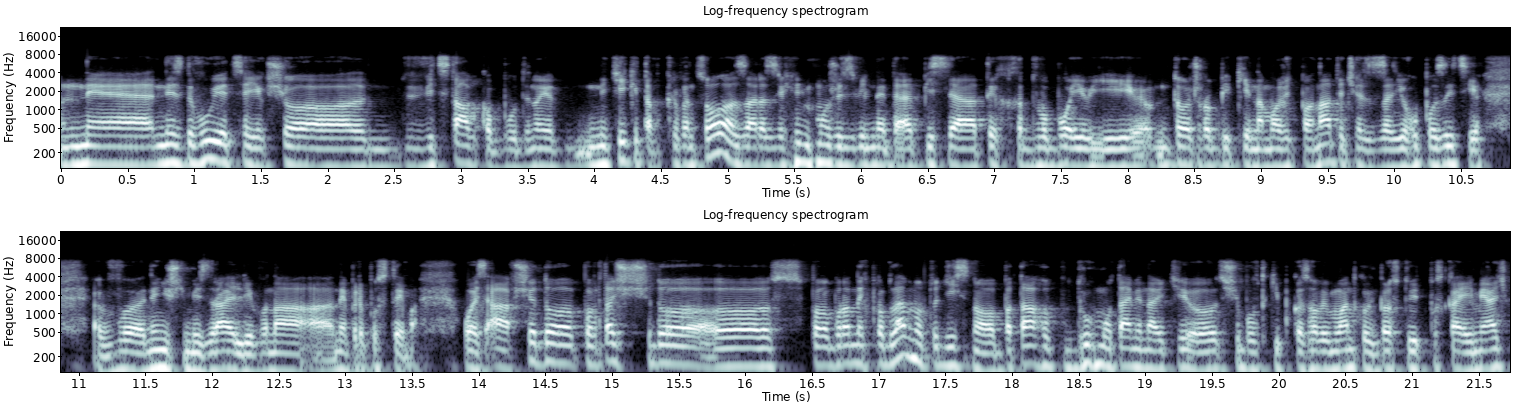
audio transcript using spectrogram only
не, не здивується, якщо відставка буде. Ну не тільки там Кривенцова зараз він можуть звільнити а після тих двобоїв і того ж Робікіна можуть погнати через за його позиції в нинішньому Ізраїлі. Вона неприпустима. Ось а щодо повертаючись щодо е, оборонних проблем, ну то дійсно Батаго в другому таймі навіть е, ще був такий показовий момент, коли він просто відпускає м'яч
